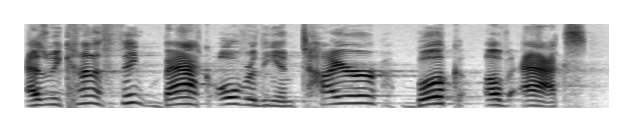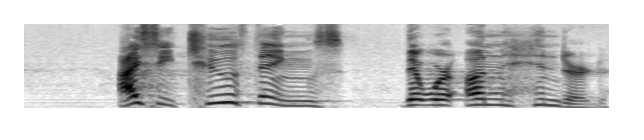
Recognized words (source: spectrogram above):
as we kind of think back over the entire book of Acts, I see two things that were unhindered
